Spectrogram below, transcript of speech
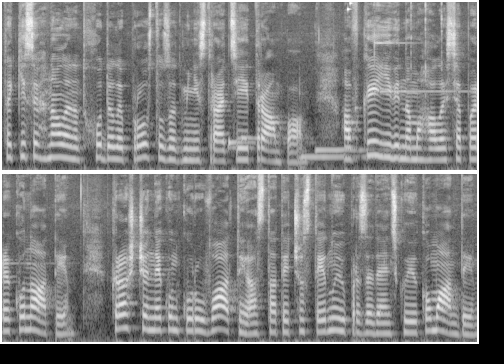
Такі сигнали надходили просто з адміністрації Трампа. А в Києві намагалися переконати краще не конкурувати, а стати частиною президентської команди.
